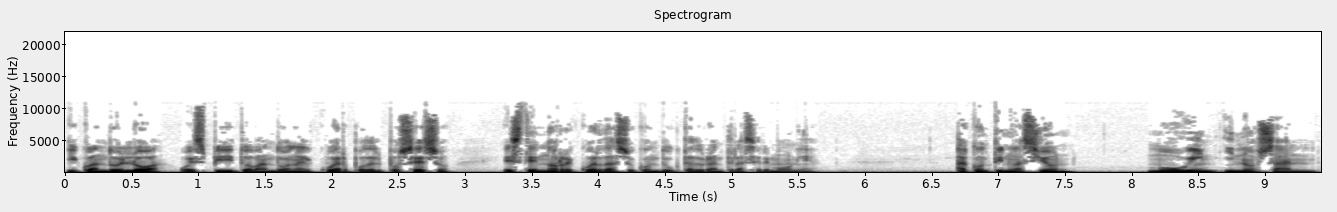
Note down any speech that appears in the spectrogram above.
y cuando el Loa o espíritu abandona el cuerpo del poseso, éste no recuerda su conducta durante la ceremonia. A continuación, Mouin Inosan,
